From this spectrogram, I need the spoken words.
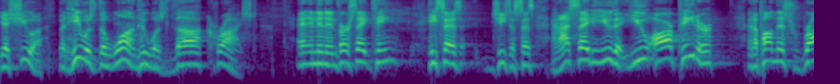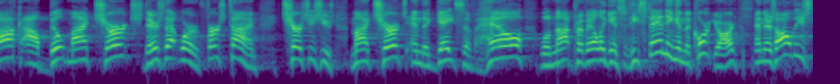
Yeshua, but he was the one who was the Christ. And, then in verse 18, he says, Jesus says, And I say to you that you are Peter, and upon this rock I'll build my church. There's that word, first time church is used. My church and the gates of hell will not prevail against it. He's standing in the courtyard, and there's all these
